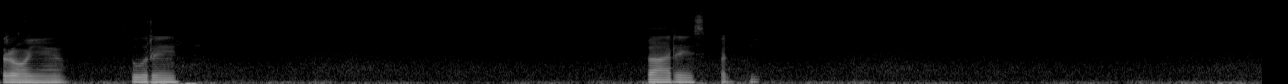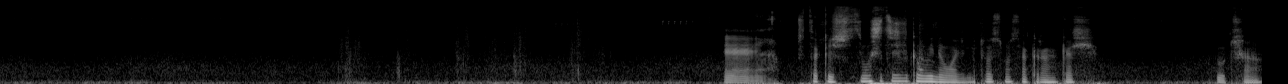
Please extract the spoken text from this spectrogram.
Troje. Który. Pary, składniki. Muszę, to jakoś, muszę coś wykombinować, bo to jest masakra jakaś. Klucza.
